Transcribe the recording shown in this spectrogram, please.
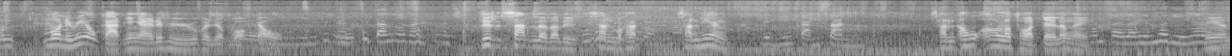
มันบ่ได้มีโอกาสง่ายๆได้อพี่วิวเขาจะบอกเจ้าพี่ตั้นมาใส่จิสั้นเลยตอนนี้สั้นบ่คักสั้นเฮียงเด็กหญิงตันสันสั้นเอ้าเอ้าเราถอดใจแล้วไงทำใจเราเห็นพอดีง่ายแม่น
